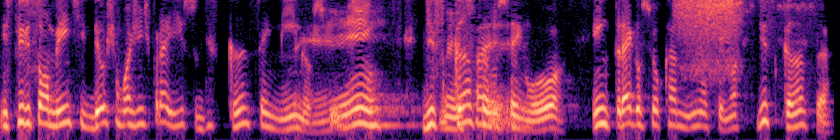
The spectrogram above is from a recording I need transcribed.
Espiritualmente, Deus chamou a gente para isso. Descansa em mim, Sim. meus filhos. Descansa é no Senhor. Entrega o seu caminho ao Senhor. Descansa.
